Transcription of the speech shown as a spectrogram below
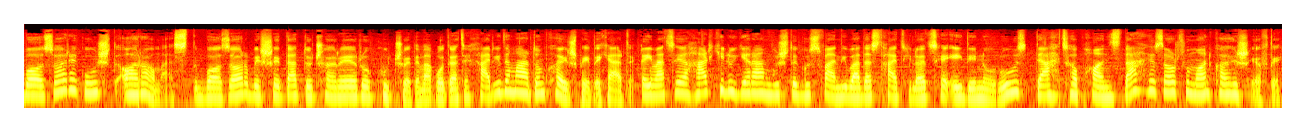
بازار گوشت آرام است. بازار به شدت دچار رکود شده و قدرت خرید مردم کاهش پیدا کرده. قیمت هر کیلوگرم گوشت گوسفندی بعد از تعطیلات عید نوروز 10 تا 15 هزار تومان کاهش یافته.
